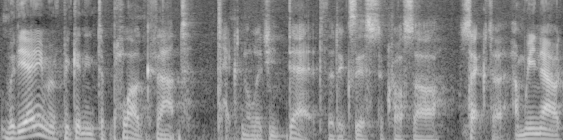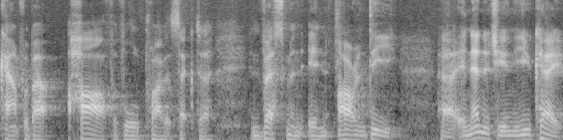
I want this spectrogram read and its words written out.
with the aim of beginning to plug that technology debt that exists across our sector. And we now account for about half of all private sector investment in R&D uh, in energy in the UK.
